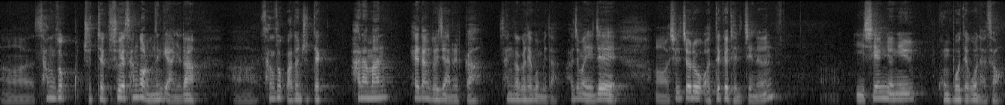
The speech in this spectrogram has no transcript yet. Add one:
어, 상속 주택 수에 상관없는 게 아니라 어, 상속받은 주택 하나만 해당되지 않을까 생각을 해봅니다. 하지만 이제 어, 실제로 어떻게 될지는 어, 이 시행령이 공포되고 나서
